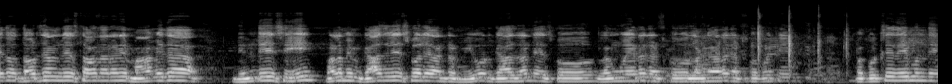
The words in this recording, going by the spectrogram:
ఏదో దౌర్జన్యం చేస్తా ఉన్నారని మా మీద నిందేసి మళ్ళీ మేము గాజులు వేసుకోలేదు అంటాడు మీ ఊరు గాజులు అంటే వేసుకో లంగు అయినా కట్టుకో లంగా అయినా కట్టుకో మాకు మాకు వచ్చేది ఏముంది?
